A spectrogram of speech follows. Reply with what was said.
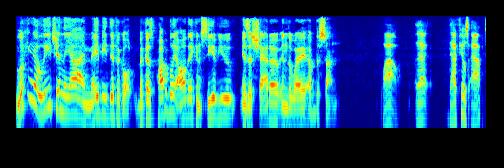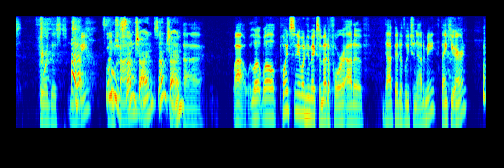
Looking a leech in the eye may be difficult because probably all they can see of you is a shadow in the way of the sun. Wow, that that feels apt for this movie. sunshine, Ooh, sunshine, sunshine. Uh, wow. Well, well, points to anyone who makes a metaphor out of that bit of leech anatomy. Thank you, Aaron.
